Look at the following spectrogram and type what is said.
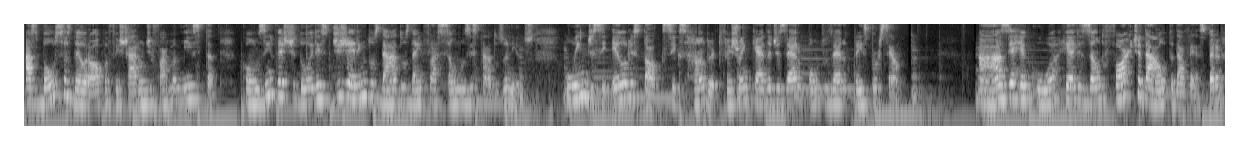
As bolsas da Europa fecharam de forma mista, com os investidores digerindo os dados da inflação nos Estados Unidos. O índice Eurostock 600 fechou em queda de 0,03% a Ásia recua, realizando forte da alta da véspera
